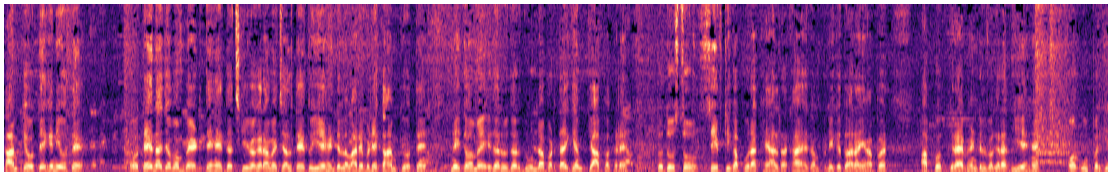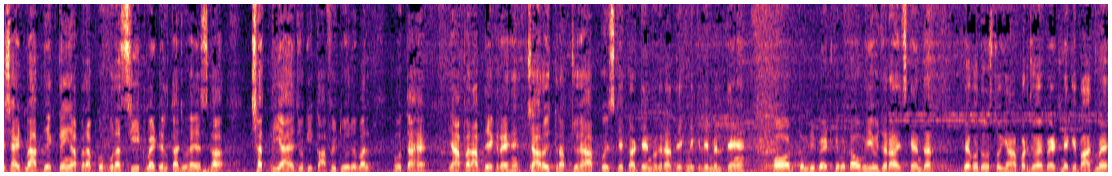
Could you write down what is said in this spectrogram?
काम के होते हैं कि नहीं होते होते हैं ना, जब हम बैठते हैं, दचकी वगैरह में चलते हैं तो ये हैंडल हमारे बड़े काम के होते हैं। नहीं तो हमें इधर उधर ढूंढना पड़ता है कि हम क्या पकड़ें। तो दोस्तों सेफ्टी का पूरा ख्याल रखा है कंपनी के द्वारा यहाँ पर। आपको ग्रैब हैंडल वगैरह दिए हैं और ऊपर की साइड में आप देखते हैं, यहाँ पर आपको पूरा सीट मेटल का जो है इसका छत दिया है, जो कि काफ़ी ड्यूरेबल होता है। यहाँ पर आप देख रहे हैं, चारों तरफ़ जो है आपको इसके कर्टेन वगैरह देखने के लिए मिलते हैं। और तुम भी बैठ के बताओ भैया जरा इसके अंदर। देखो दोस्तों, यहाँ पर जो है बैठने के बाद में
